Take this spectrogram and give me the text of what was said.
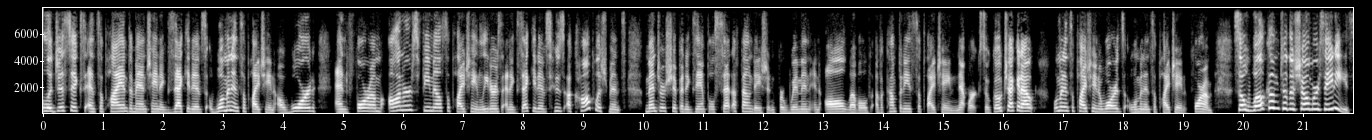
Logistics and Supply and Demand Chain Executives Woman in Supply Chain Award and Forum honors female supply chain leaders and executives whose accomplishments, mentorship, and examples set a foundation for women in all levels of a company's supply chain network. So go check it out. Woman in Supply Chain Awards, Woman in Supply Chain Forum. So welcome to the show, Mercedes.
